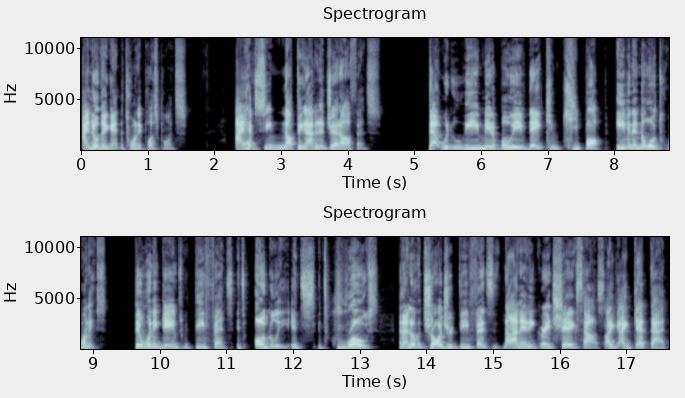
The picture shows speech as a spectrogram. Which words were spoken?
I know they're getting the 20 plus points. I have seen nothing out of the Jet offense that would lead me to believe they can keep up, even in the low 20s. They're winning games with defense. It's ugly. It's it's gross. And I know the Charger defense is not any great shakes house. I, I get that.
